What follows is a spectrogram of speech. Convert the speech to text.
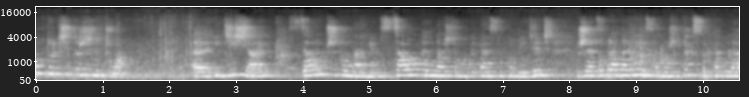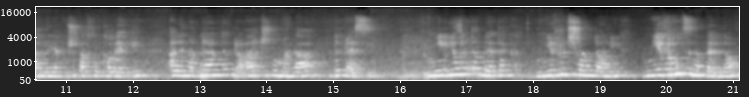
po których się też źle czułam. E, I dzisiaj z całym przekonaniem, z całą pewnością mogę Państwu powiedzieć, że co prawda nie jest to może tak spektakularne jak w przypadku kolegi, ale naprawdę ProArchi pomaga depresji. Nie biorę tabletek, nie wróciłam do nich, nie wrócę na pewno,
